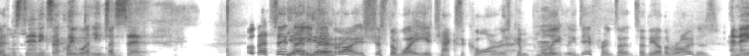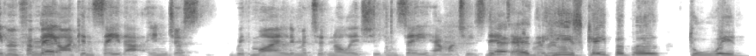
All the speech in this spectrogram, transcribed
understand exactly what you just said. Well, that's it. Yeah, no, you're yeah. right. It's just the way he attacks a corner is completely different to, to the other riders. And even for me, Yeah. I can see that in just with my limited knowledge, you can see how much he yeah out. and from everyone. he's capable to win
